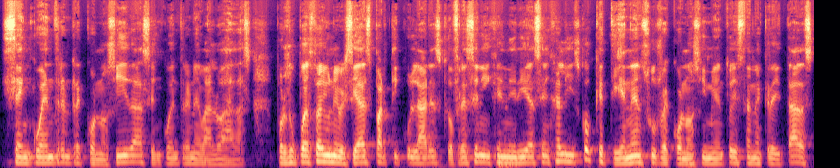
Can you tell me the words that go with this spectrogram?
se encuentren reconocidas, se encuentren evaluadas. Por supuesto, hay universidades particulares que ofrecen ingenierías en Jalisco que tienen su reconocimiento y están acreditadas,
